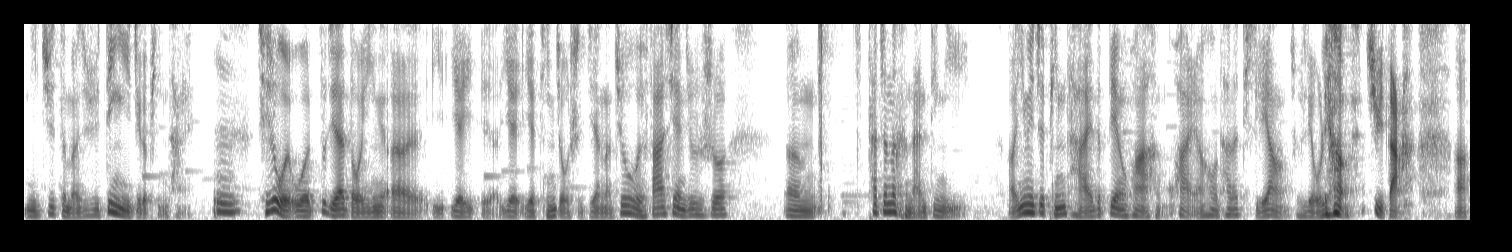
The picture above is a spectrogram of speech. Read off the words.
你去怎么去定义这个平台？嗯，其实我我自己在抖音呃也也也也挺久时间了，就会发现就是说，嗯，它真的很难定义。啊，因为这平台的变化很快，然后它的体量就是流量巨大啊，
